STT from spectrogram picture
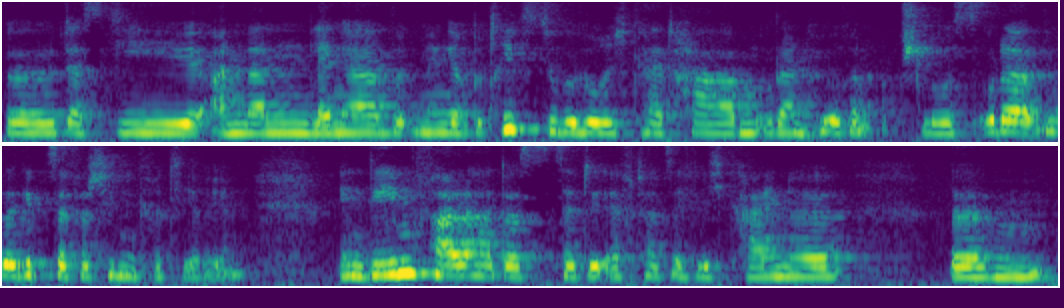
dass die anderen länger, längere Betriebszugehörigkeit haben oder einen höheren Abschluss. Oder da gibt es ja verschiedene Kriterien. In dem Fall hat das ZDF tatsächlich keine ähm,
